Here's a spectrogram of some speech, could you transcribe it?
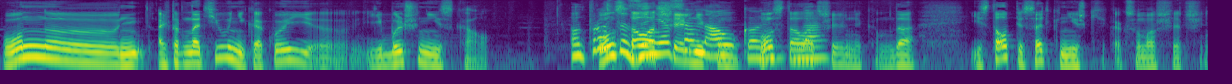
он э, альтернативы никакой э, и больше не искал. Он просто он стал занялся отшельником. наукой. Он стал да. отшельником, да. И стал писать книжки, как сумасшедший.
